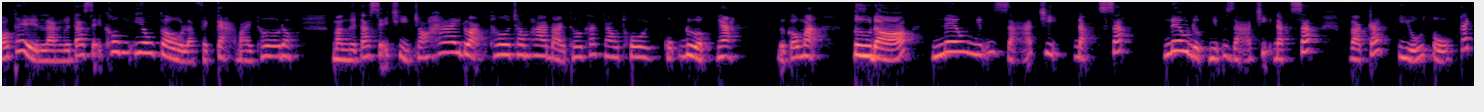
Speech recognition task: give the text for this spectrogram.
Có thể là người ta sẽ không yêu cầu là phải cả bài thơ đâu, mà người ta sẽ chỉ cho hai đoạn thơ trong hai bài thơ khác nhau thôi, cũng được nha. Được không ạ? Từ đó nêu những giá trị đặc sắc, nêu được những giá trị đặc sắc và các yếu tố cách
